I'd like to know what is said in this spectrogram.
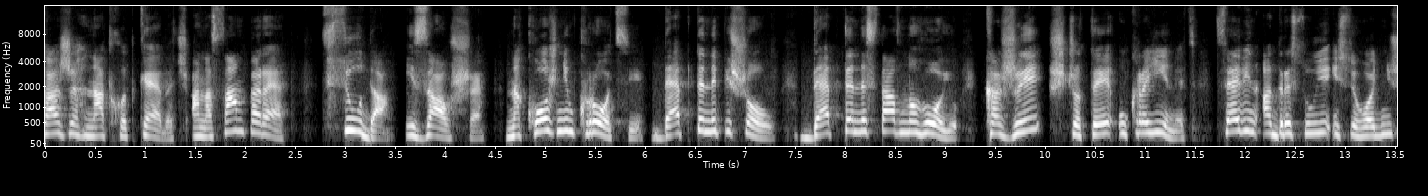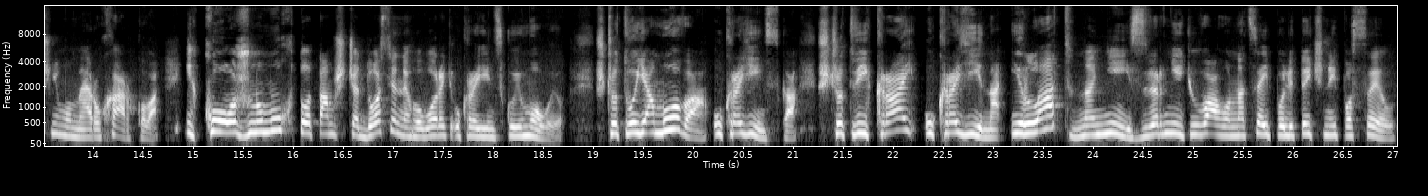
каже Гнат Хоткевич, а насамперед, всюда і завше, на кожнім кроці, де б ти не пішов, де б ти не став ногою, кажи, що ти українець. Це він адресує і сьогоднішньому меру Харкова, і кожному, хто там ще досі не говорить українською мовою. Що твоя мова українська, що твій край Україна, і лад на ній зверніть увагу на цей політичний посил.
